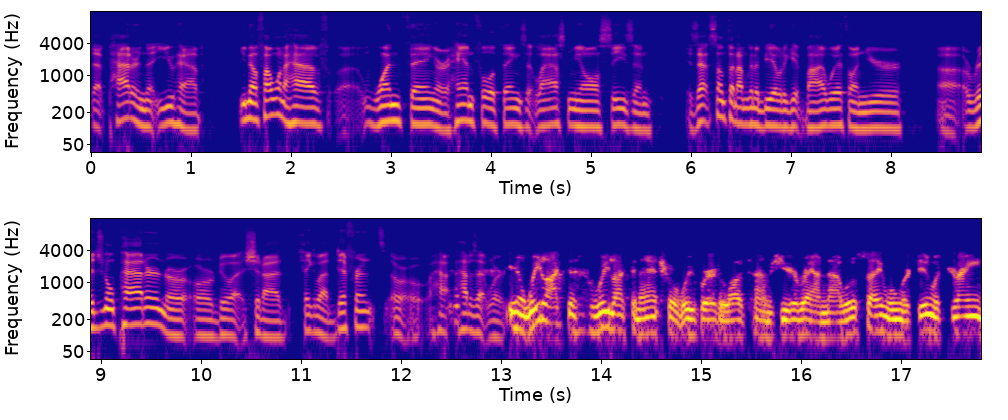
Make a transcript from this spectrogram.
that pattern that you have. You know, if I want to have uh, one thing or a handful of things that last me all season, is that something I'm going to be able to get by with on your uh, original pattern, or or do I should I think about different, or how, how does that work? You know, we like the we like the natural. We wear it a lot of times year round. Now, we'll say when we're dealing with grain,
